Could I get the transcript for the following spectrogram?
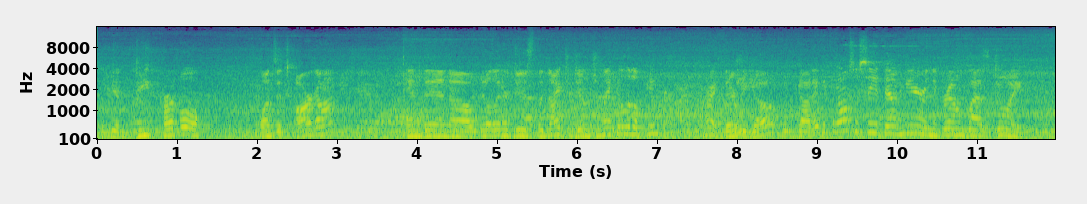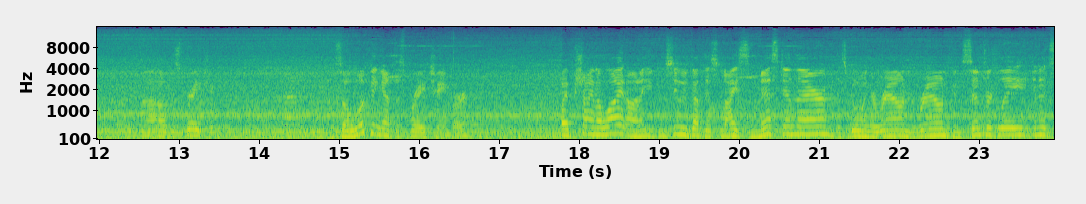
It'll be a deep purple once it's argon. And then uh, it'll introduce the nitrogen, which will make it a little pinker. All right, there we go. We've got it. We can also see it down here in the ground glass joint uh, of the spray chamber. So looking at the spray chamber, if I shine a light on it, you can see we've got this nice mist in there. It's going around and around concentrically, and it's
